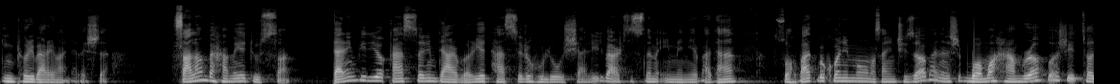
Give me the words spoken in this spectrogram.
اینطوری برای من نوشته. سلام به همه دوستان. در این ویدیو قصد داریم درباره تاثیر هلو و شلیل بر سیستم ایمنی بدن صحبت بکنیم و مثلا این چیزها بعد با ما همراه باشید تا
